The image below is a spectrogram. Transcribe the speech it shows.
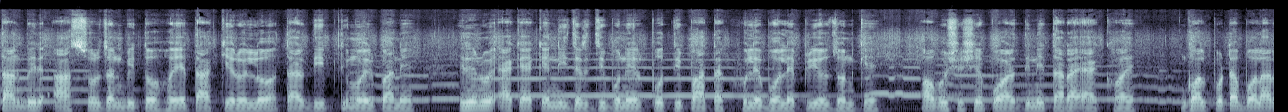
তানভীর আশ্চর্যান্বিত হয়ে তাকিয়ে রইল তার দীপ্তিময়ের পানে। রেনু একে একে নিজের জীবনের প্রতি পাতা খুলে বলে প্রিয়জনকে, অবশেষে পরদিনই তারা এক হয়। গল্পটা বলার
